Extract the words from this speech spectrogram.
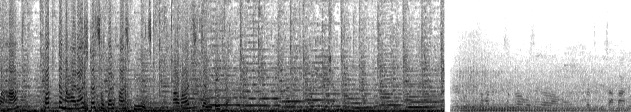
पहा फक्त महाराष्ट्र सुपरफास्ट न्यूज आवाज जनतेचा. शाखा आहे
